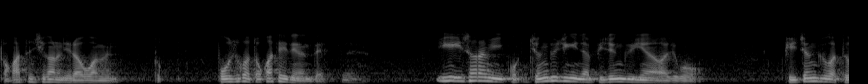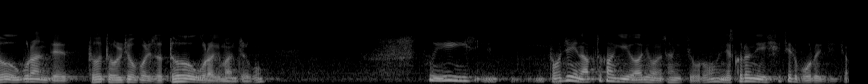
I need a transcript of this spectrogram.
똑같은 시간을 일하고 하면 또 보수가 똑같아야 되는데 네. 이게 이 사람이 고- 정규직이냐 비정규직이냐 가지고 비정규가 더 억울한데 더 덜 줘버려서 더 억울하게 만들고 그 이, 이- 도저히 납득하기 어려운 상식적으로 이제 그런 일이 실제로 벌어지죠.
